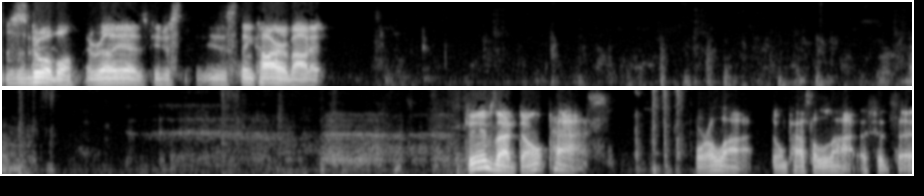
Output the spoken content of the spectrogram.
This is doable. It really is. If you just you just think hard about it. Teams that don't pass for a lot. Don't pass a lot, I should say.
